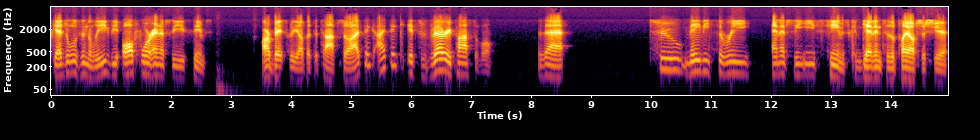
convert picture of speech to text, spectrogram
schedules in the league, the all four NFC East teams are basically up at the top. So I think I think it's very possible that two, maybe three NFC East teams can get into the playoffs this year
